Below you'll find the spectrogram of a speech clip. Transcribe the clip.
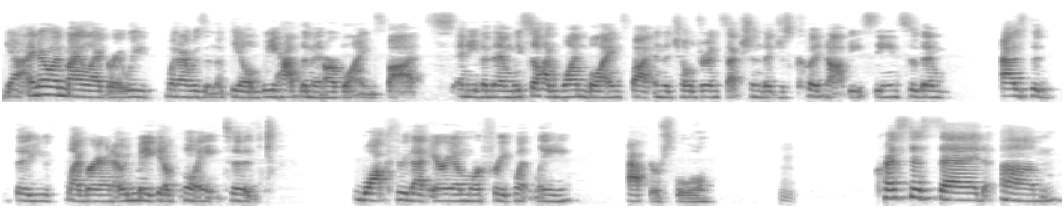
Yeah, I know in my library, we when I was in the field, we had them in our blind spots, and even then, we still had one blind spot in the children's section that just could not be seen. So then, as the the youth librarian, I would make it a point to walk through that area more frequently after school. Hmm. Krista said, um,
